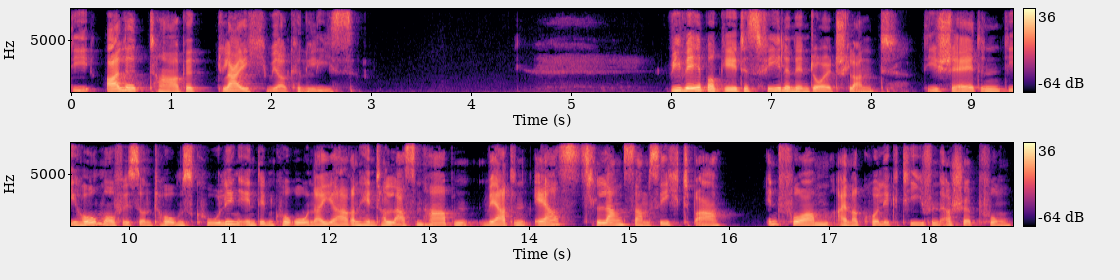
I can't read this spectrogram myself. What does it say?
die alle Tage gleich wirken ließ. Wie Weber geht es vielen in Deutschland, die Schäden, die Homeoffice und Homeschooling in den Corona-Jahren hinterlassen haben, werden erst langsam sichtbar in Form einer kollektiven Erschöpfung.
